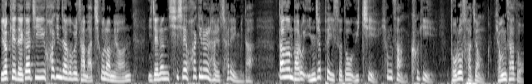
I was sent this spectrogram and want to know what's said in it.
이렇게 네 가지 확인 작업을 다 마치고 나면 이제는 시세 확인을 할 차례입니다. 땅은 바로 인접해 있어도 위치, 형상, 크기, 도로 사정, 경사도,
